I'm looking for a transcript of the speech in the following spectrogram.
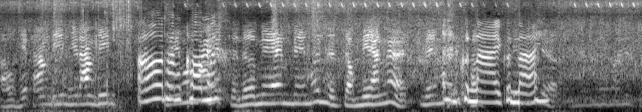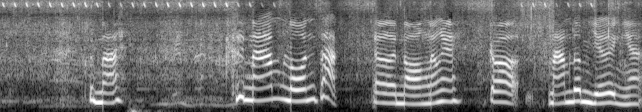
เอาเฮ็ดทางดินเฮ็ดทางดินเอาทำคลองนะแต่เดิมแม่แม่มันน่ะจับแมงน่ะแม่มันคุณนายคุณนายคุณนายคือน้ำล้นจากเอ่อหนองแล้วไง ก็น้ำเริ่มเยอะอย่างเงี้ย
